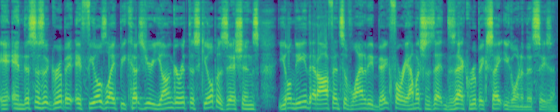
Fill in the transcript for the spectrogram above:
And, and this is a group, it, it feels like because you're younger at the skill positions, you'll need that offensive line to be big for you. How much does that does that group excite you going in this season?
